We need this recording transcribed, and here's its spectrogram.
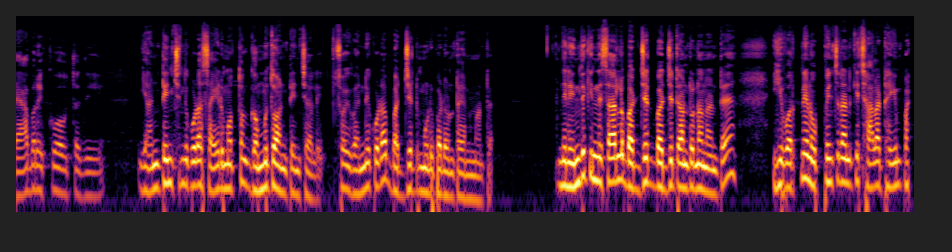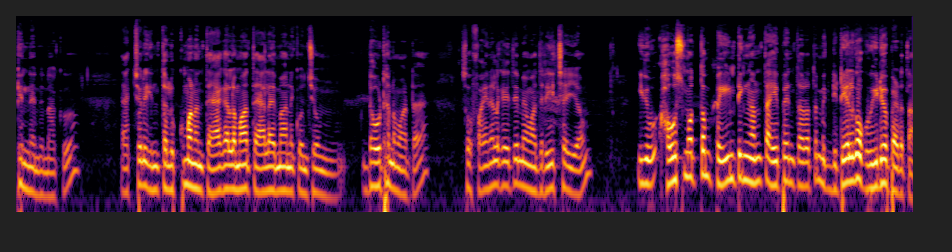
లేబర్ ఎక్కువ అవుతుంది. ఈ అంటించింది కూడా సైడ్ మొత్తం గమ్ముతో అంటించాలి. సో ఇవన్నీ కూడా బడ్జెట్ ముడిపడి ఉంటాయన్నమాట. నేను ఎందుకు ఇన్నిసార్లు బడ్జెట్ బడ్జెట్ అంటున్నానంటే ఈ వర్క్ నేను ఒప్పించడానికి చాలా టైం పట్టిందండి నాకు. యాక్చువల్లీ ఇంత లుక్ మనం తేగలమా తేలేమా అని కొంచెం డౌట్ అనమాట సో ఫైనల్గా అయితే మేము అది రీచ్ అయ్యాం. ఇది హౌస్ మొత్తం పెయింటింగ్ అంతా అయిపోయిన తర్వాత మీకు డీటెయిల్గా ఒక వీడియో పెడతా.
